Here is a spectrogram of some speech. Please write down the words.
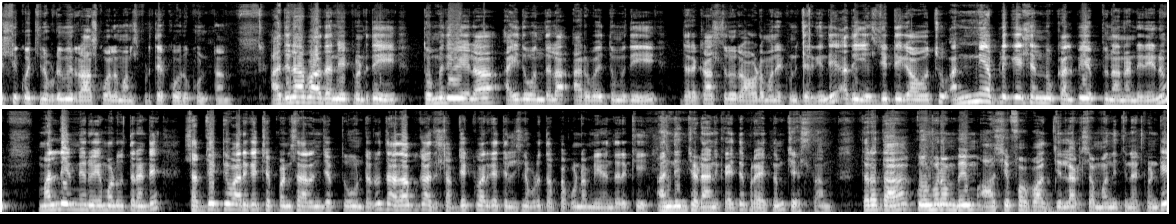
డిస్టిక్ వచ్చినప్పుడు మీరు రాసుకోవాలని మనస్ఫూర్తిగా కోరుకుంటున్నాను. ఆదిలాబాద్ అనేటువంటిది తొమ్మిది వేల ఐదు వందల అరవై తొమ్మిది దరఖాస్తులు రావడం అనేటువంటి జరిగింది. అది ఎస్జిటి కావచ్చు అన్ని అప్లికేషన్లు కలిపి చెప్తున్నానండి నేను. మళ్ళీ మీరు ఏమడుగుతారంటే సబ్జెక్ట్ వారిగా చెప్పండి సార్ అని చెప్తూ ఉంటారు. దాదాపుగా అది సబ్జెక్ట్ వారిగా తెలిసినప్పుడు తప్పకుండా మీ అందరికీ అందించడానికి అయితే ప్రయత్నం చేస్తాను. తర్వాత కుమరం భీం ఆసిఫాబాద్ జిల్లాకు సంబంధించినటువంటి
